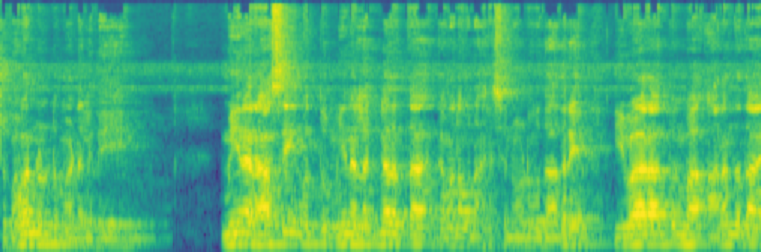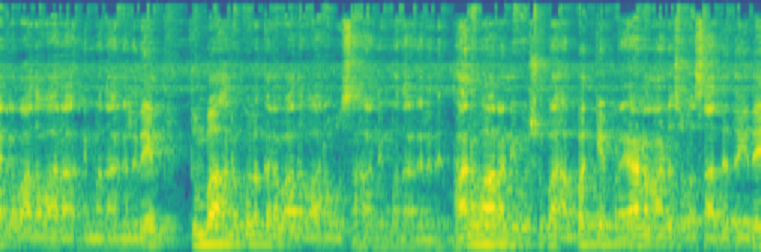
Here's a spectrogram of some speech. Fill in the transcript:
ಶುಭವನ್ನುಂಟು ಮಾಡಲಿದೆ. ಮೀನ ರಾಶಿ ಮತ್ತು ಮೀನ ಲಗ್ನದತ್ತ ಗಮನವನ್ನು ಹರಿಸಿ ನೋಡುವುದಾದರೆ ಈ ವಾರ ತುಂಬ ಆನಂದದಾಯಕವಾದ ವಾರ ನಿಮ್ಮದಾಗಲಿದೆ. ತುಂಬ ಅನುಕೂಲಕರವಾದ ವಾರವೂ ಸಹ ನಿಮ್ಮದಾಗಲಿದೆ. ಭಾನುವಾರ ನೀವು ಶುಭ ಹಬ್ಬಕ್ಕೆ ಪ್ರಯಾಣ ಮಾಡಿಸುವ ಸಾಧ್ಯತೆ ಇದೆ.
